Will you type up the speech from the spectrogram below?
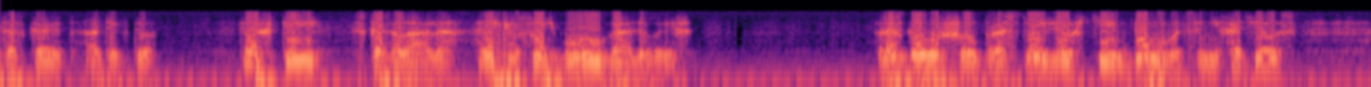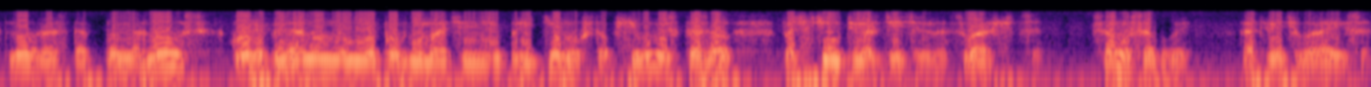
таскают, а ты кто?» «Эх ты», — сказала она, — «а еще судьбу угадываешь». Разговор шел простой, легкий, вдумываться не хотелось, но раз так повернулась, Коля глянул на нее повнимательнее, прикинул, что к чему, и сказал почти утвердительно, «Сварщица». «Само собой», — ответила Раиса.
